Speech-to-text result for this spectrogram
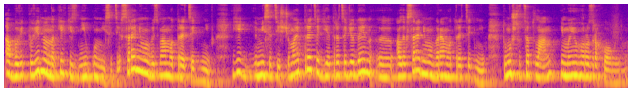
або відповідно на кількість днів у місяці. В середньому візьмемо 30 днів. Є місяці, що мають 30, є 31, е, але в середньому беремо 30 днів, тому що це план, і ми його розраховуємо.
